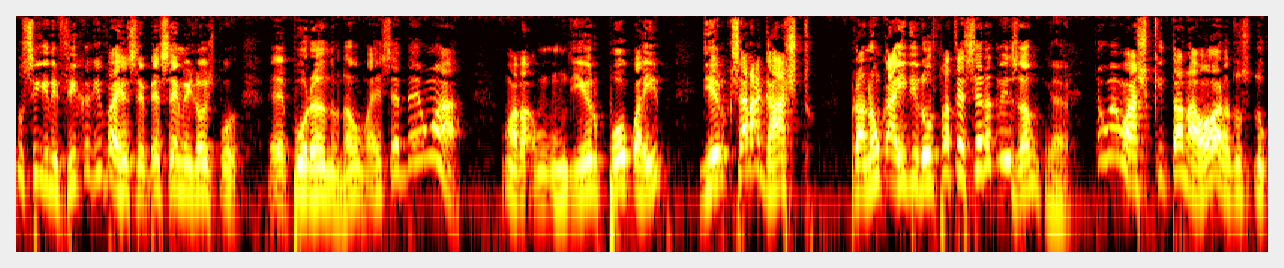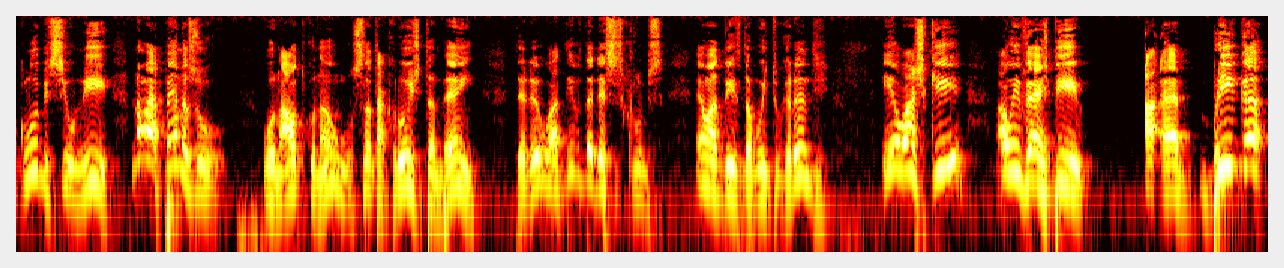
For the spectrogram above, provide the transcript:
não significa que vai receber 100 milhões por, eh, por ano, não. Vai receber uma, uma, um dinheiro pouco aí, dinheiro que será gasto, para não cair de novo para a terceira divisão. É. Então eu acho que está na hora do, do clube se unir. Não é apenas o, o Náutico, não, o Santa Cruz também, entendeu? A dívida desses clubes é uma dívida muito grande. E eu acho que, ao invés de é, briga,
